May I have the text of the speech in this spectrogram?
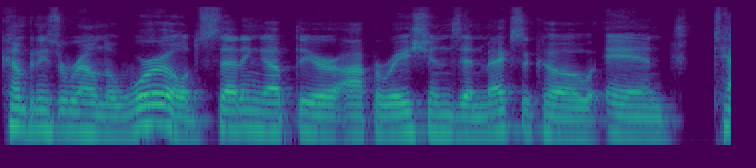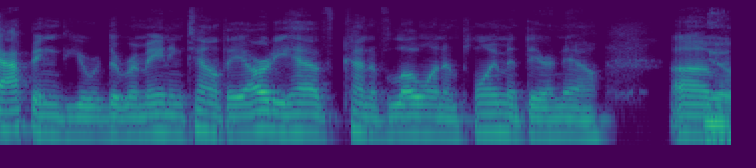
companies around the world setting up their operations in Mexico and tapping the the remaining talent. They already have kind of low unemployment there now. Um, yeah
